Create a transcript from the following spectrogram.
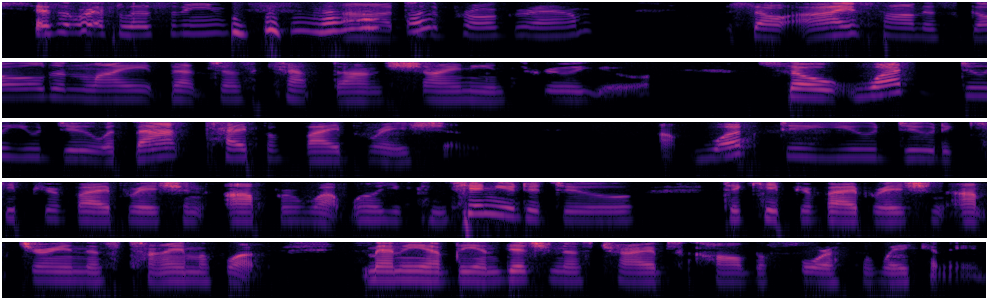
is worth listening uh, to the program. So I saw this golden light that just kept on shining through you. So what do you do with that type of vibration? Uh, what do you do to keep your vibration up, or what will you continue to do to keep your vibration up during this time of what many of the indigenous tribes call the fourth awakening?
